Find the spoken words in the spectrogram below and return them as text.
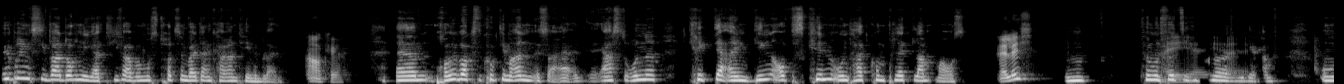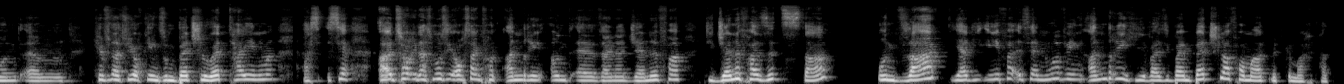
Übrigens, sie war doch negativ, aber muss trotzdem weiter in Quarantäne bleiben. Ah, okay. Ähm, Promi-Boxen, guck dir mal an, ist äh, erste Runde, kriegt der ein Ding aufs Kinn und hat komplett Lampenmaus. Ehrlich? Mhm. 45 ei, Sekunden ei, ei. der Kampf. Und ähm, kämpft natürlich auch gegen so einen Bachelorette-Teilnehmer. Das ist ja, ah, sorry, das muss ich auch sagen von André und äh, seiner Jennifer. Die Jennifer sitzt da und sagt, ja, die Eva ist ja nur wegen André hier, weil sie beim Bachelor-Format mitgemacht hat.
